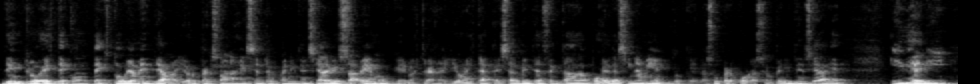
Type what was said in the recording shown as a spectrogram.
Dentro de este contexto, obviamente, a mayor personas en centros penitenciarios, sabemos que nuestra región está especialmente afectada por el hacinamiento, que es la superpoblación penitenciaria, y de allí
